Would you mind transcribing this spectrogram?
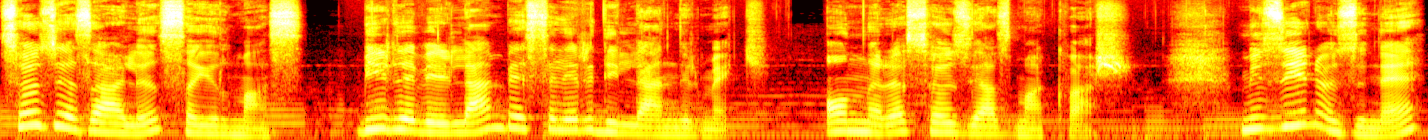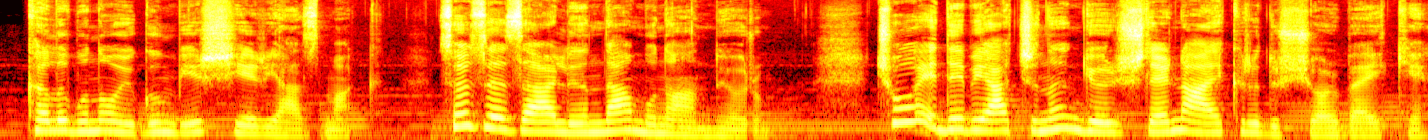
Söz yazarlığı sayılmaz. Bir de verilen besteleri dillendirmek. Onlara söz yazmak var. Müziğin özüne, kalıbına uygun bir şiir yazmak. Söz yazarlığından bunu anlıyorum. Çoğu edebiyatçının görüşlerine aykırı düşüyor belki.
